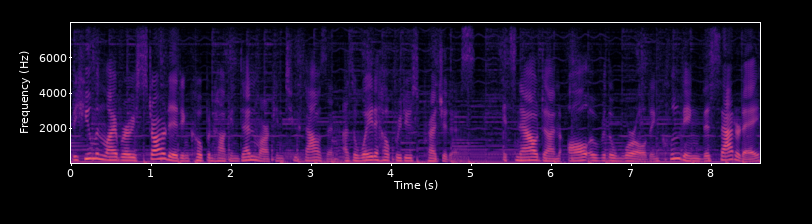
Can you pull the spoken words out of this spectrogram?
The Human Library started in Copenhagen, Denmark in 2000 as a way to help reduce prejudice. It's now done all over the world, including this Saturday,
